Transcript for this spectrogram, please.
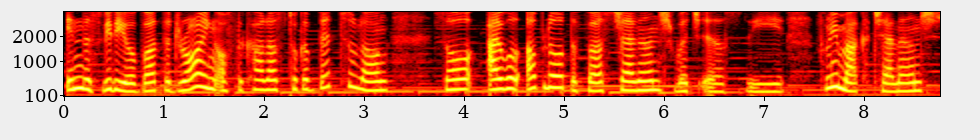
in this video, but the drawing of the colors took a bit too long, so I will upload the first challenge, which is the 3 marker challenge,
